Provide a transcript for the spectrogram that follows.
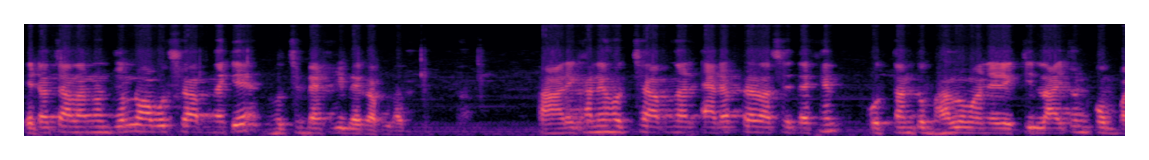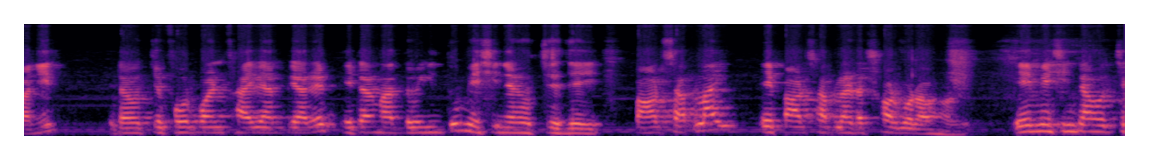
এটা চালানোর জন্য অবশ্যই আপনাকে হচ্ছে ব্যাটারি ব্যাকআপ লাগবে। আর এখানে হচ্ছে আপনার অ্যাডাপ্টার আছে, দেখেন। অত্যন্ত ভালো মানের একটি লাইটন কোম্পানির এটা হচ্ছে ফোর পয়েন্ট ফাইভ অ্যাম্পিয়ারের এটার মাধ্যমে কিন্তু মেশিনের হচ্ছে যে পাওয়ার সাপ্লাই এই পাওয়ার সাপ্লাইটা সরবরাহ হবে। এই মেশিনটা হচ্ছে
